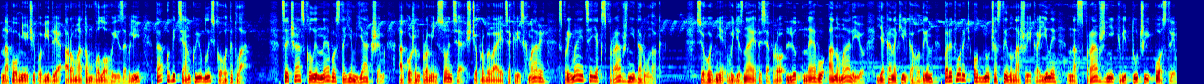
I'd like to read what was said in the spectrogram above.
наповнюючи повітря ароматом вологої землі та обіцянкою близького тепла. Це час, коли небо стає м'якшим, а кожен промінь сонця, що пробивається крізь хмари, сприймається як справжній дарунок. Сьогодні ви дізнаєтеся про лютневу аномалію, яка на кілька годин перетворить одну частину нашої країни на справжній квітучий острів.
